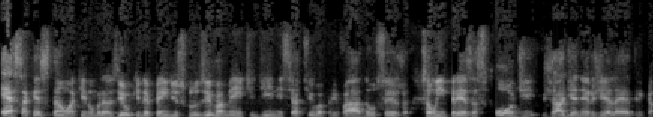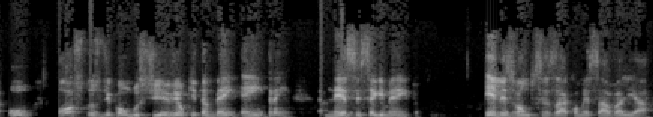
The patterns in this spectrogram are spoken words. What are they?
essa questão aqui no Brasil, que depende exclusivamente de iniciativa privada, ou seja, são empresas ou de já de energia elétrica ou postos de combustível que também entrem nesse segmento. Eles vão precisar começar a avaliar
